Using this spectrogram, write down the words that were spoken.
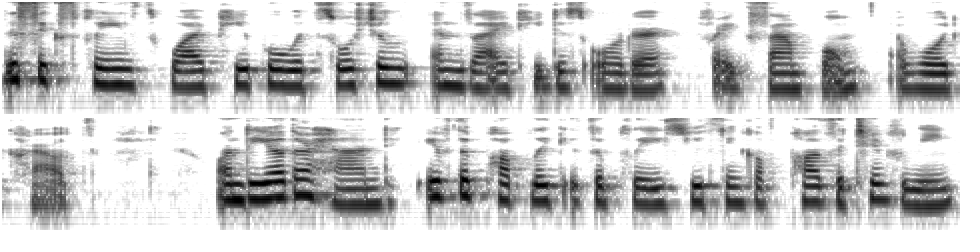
This explains why people with social anxiety disorder, for example, avoid crowds. On the other hand, if the public is a place you think of positively,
